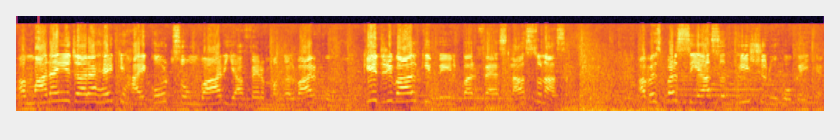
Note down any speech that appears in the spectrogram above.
अब माना यह जा रहा है कि हाई कोर्ट सोमवार या फिर मंगलवार को केजरीवाल की बेल पर फैसला सुना सकती है। अब इस पर सियासत भी शुरू हो गई है।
